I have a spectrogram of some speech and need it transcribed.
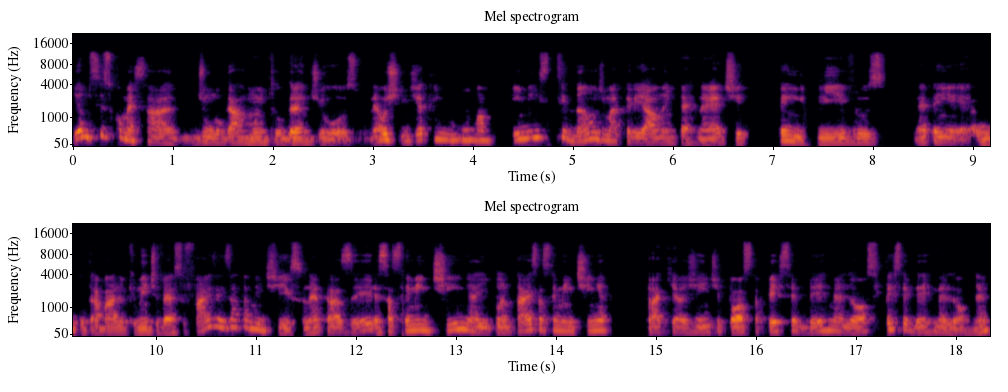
E eu não preciso começar de um lugar muito grandioso. Né? Hoje em dia tem uma imensidão de material na internet, tem livros, né? tem eh, o, o, trabalho que o Mentiverso faz é exatamente isso, né? trazer essa sementinha e plantar essa sementinha para que a gente possa perceber melhor, se perceber melhor. Né?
